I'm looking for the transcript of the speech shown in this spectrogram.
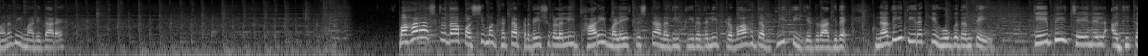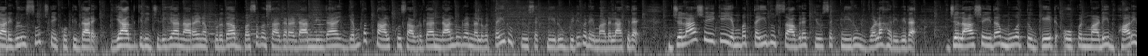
ಮನವಿ ಮಾಡಿದ್ದಾರೆ. ಮಹಾರಾಷ್ಟ್ರದ ಪಶ್ಚಿಮ ಘಟ್ಟ ಪ್ರದೇಶಗಳಲ್ಲಿ ಭಾರೀ ಮಳೆ ಕೃಷ್ಣಾ ನದಿ ತೀರದಲ್ಲಿ ಪ್ರವಾಹದ ಭೀತಿ ಎದುರಾಗಿದೆ. ನದಿ ತೀರಕ್ಕೆ ಹೋಗದಂತೆ ಕೆಬಿಜೆಎನ್ಎಲ್ ಅಧಿಕಾರಿಗಳು ಸೂಚನೆ ಕೊಟ್ಟಿದ್ದಾರೆ. ಯಾದಗಿರಿ ಜಿಲ್ಲೆಯ ನಾರಾಯಣಪುರದ ಬಸವಸಾಗರ ಡ್ಯಾಂನಿಂದ ಎಂಬತ್ನಾಲ್ಕು ಸಾವಿರದ ನಾಲ್ನೂರ ನಲವತ್ತೈದು ಕ್ಯೂಸೆಕ್ ನೀರು ಬಿಡುಗಡೆ ಮಾಡಲಾಗಿದೆ. ಜಲಾಶಯಕ್ಕೆ ಎಂಬತ್ತೈದು ಸಾವಿರ ಕ್ಯೂಸೆಕ್ ನೀರು ಒಳಹರಿವಿದೆ. ಜಲಾಶಯದ ಮೂವತ್ತು ಗೇಟ್ ಓಪನ್ ಮಾಡಿ ಭಾರಿ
